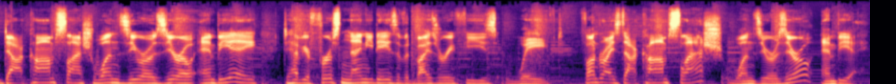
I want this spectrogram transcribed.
dot com slash 100MBA to have your first 90 days of advisory fees waived. Fundrise.com slash 100MBA.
